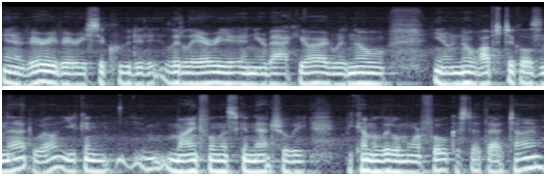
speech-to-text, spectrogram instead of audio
in a very very secluded little area in your backyard with no, you know, no obstacles and that. Well, you can mindfulness can naturally become a little more focused at that time.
